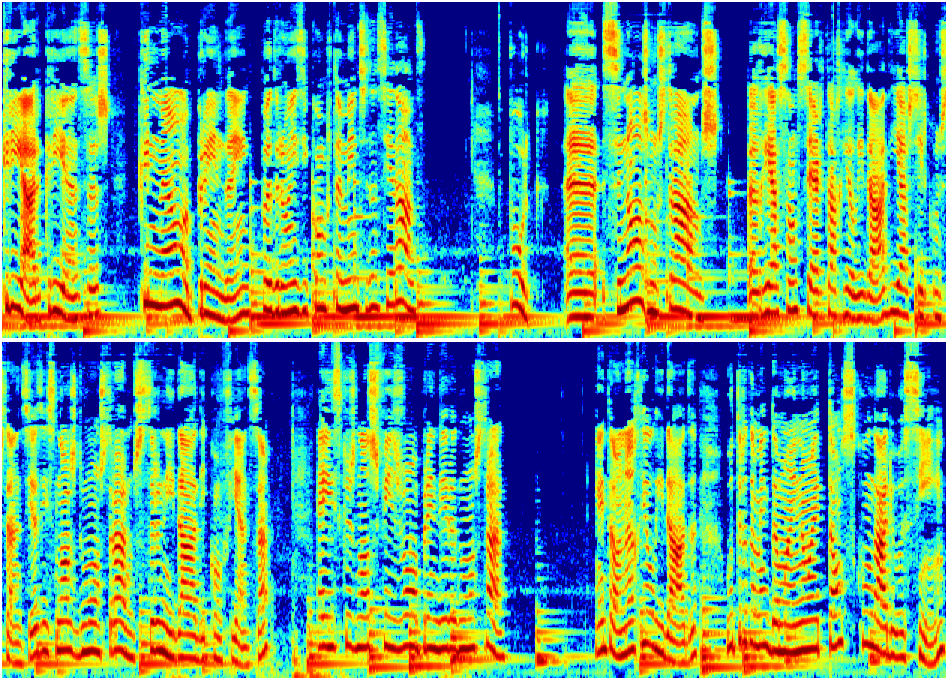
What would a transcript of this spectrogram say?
criar crianças que não aprendem padrões e comportamentos de ansiedade. Porque uh, se nós mostrarmos a reação certa à realidade e às circunstâncias, e se nós demonstrarmos serenidade e confiança, é isso que os nossos filhos vão aprender a demonstrar. Então, na realidade, o tratamento da mãe não é tão secundário assim,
